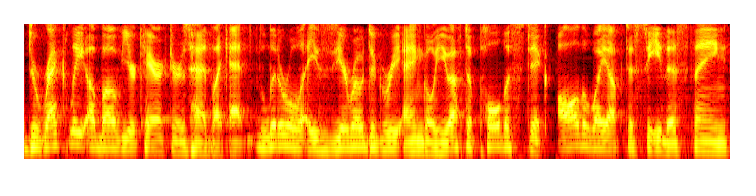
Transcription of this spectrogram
directly above your character's head, like at literal a zero degree angle. You have to pull the stick all the way up to see this thing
